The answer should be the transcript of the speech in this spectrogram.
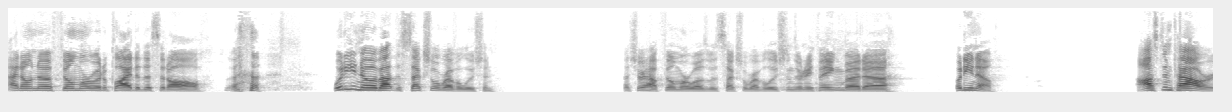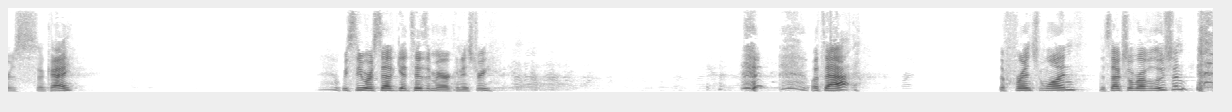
I don't know if Fillmore would apply to this at all. what do you know about the sexual revolution? Not sure how Fillmore was with sexual revolutions or anything, but uh, what do you know? Austin Powers, okay? We see where Seth gets his American history. What's that? The French won the sexual revolution?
